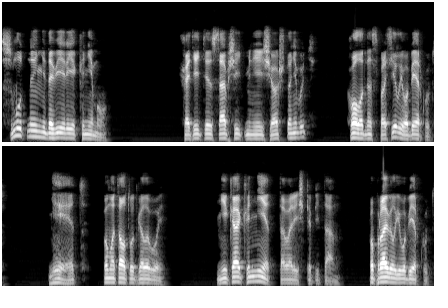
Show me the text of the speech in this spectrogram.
смутное недоверие к нему. «Хотите сообщить мне еще что-нибудь?» — холодно спросил его Беркут. «Нет», — помотал тот головой. «Никак нет, товарищ капитан», — поправил его Беркут.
